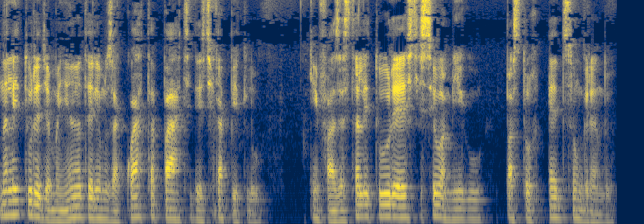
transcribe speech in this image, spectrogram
Na leitura de amanhã teremos a quarta parte deste capítulo. Quem faz esta leitura é este seu amigo, Pastor Edson Grando.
